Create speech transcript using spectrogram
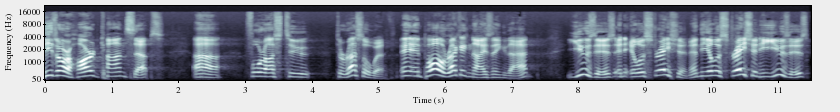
these are hard concepts uh, for us to to wrestle with, and, and Paul recognizing that uses an illustration. And the illustration he uses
